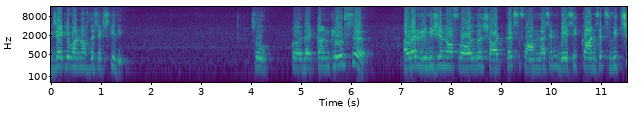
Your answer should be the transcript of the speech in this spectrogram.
ఎగ్జాక్ట్లీ వన్ ఆఫ్ ద సెట్స్కి ఇది. So uh, that concludes uh, our revision of all the shortcuts, formulas and basic concepts which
